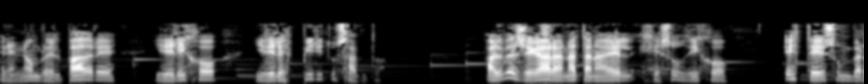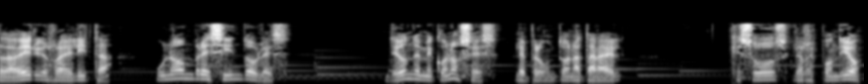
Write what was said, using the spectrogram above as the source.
en el nombre del Padre, y del Hijo, y del Espíritu Santo. Al ver llegar a Natanael, Jesús dijo, Este es un verdadero israelita, un hombre sin doblez. ¿De dónde me conoces? le preguntó Natanael. Jesús le respondió,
